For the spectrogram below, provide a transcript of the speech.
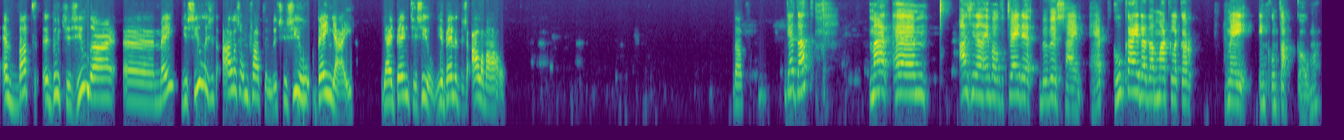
En wat eh, doet je ziel daar uh, mee? Je ziel is het allesomvattend. Dus je ziel ben jij. Jij bent je ziel. Je bent het dus allemaal. Dat. Ja, dat. Maar um, als je dan even over tweede bewustzijn hebt, hoe kan je daar dan makkelijker mee in contact komen?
